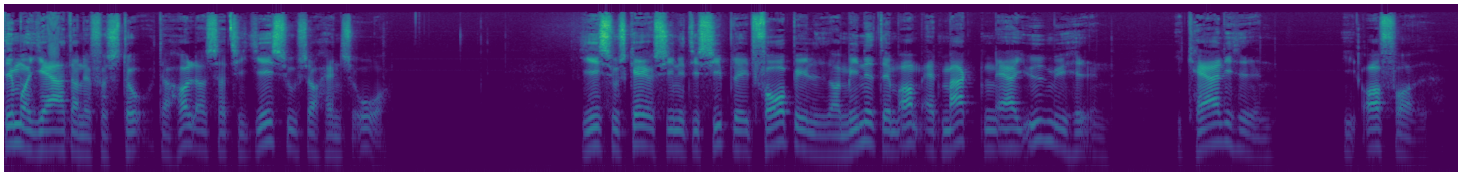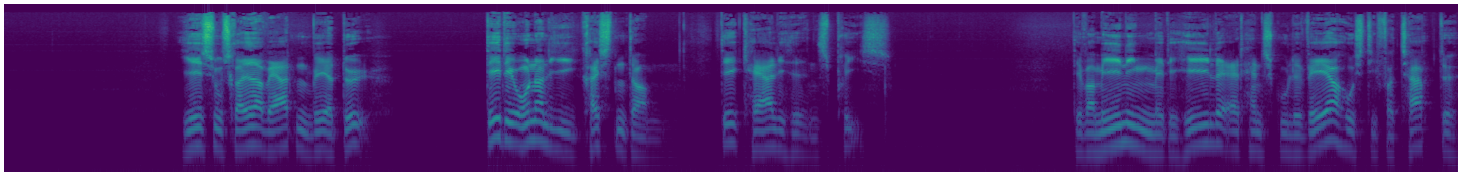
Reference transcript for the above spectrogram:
Det må hjerterne forstå, der holder sig til Jesus og hans ord. Jesus gav sine disciple et forbillede og mindede dem om, at magten er i ydmygheden, i kærligheden, i offeret. Jesus redder verden ved at dø. Det er det underlige i kristendommen. Det er kærlighedens pris. Det var meningen med det hele, at han skulle være hos de fortabte,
